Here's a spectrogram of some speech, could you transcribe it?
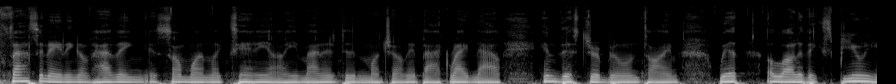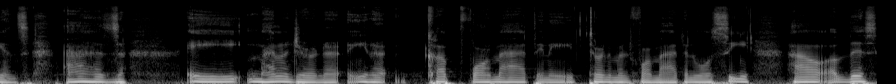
fascinating of having someone like Thierry manage the Montreal Impact right now in this turbulent time with a lot of experience as a manager in a you know cup format in a tournament format and we'll see how this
